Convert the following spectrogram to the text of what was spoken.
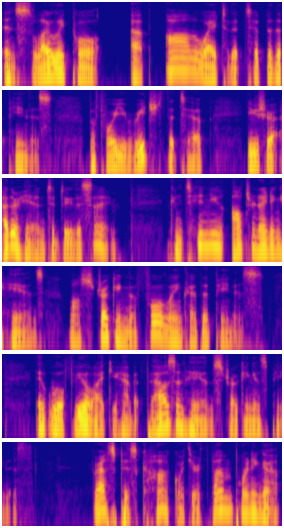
and slowly pull up all the way to the tip of the penis. Before you reach the tip, use your other hand to do the same. Continue alternating hands while stroking the full length of the penis. It will feel like you have a thousand hands stroking his penis. Grasp his cock with your thumb pointing up,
